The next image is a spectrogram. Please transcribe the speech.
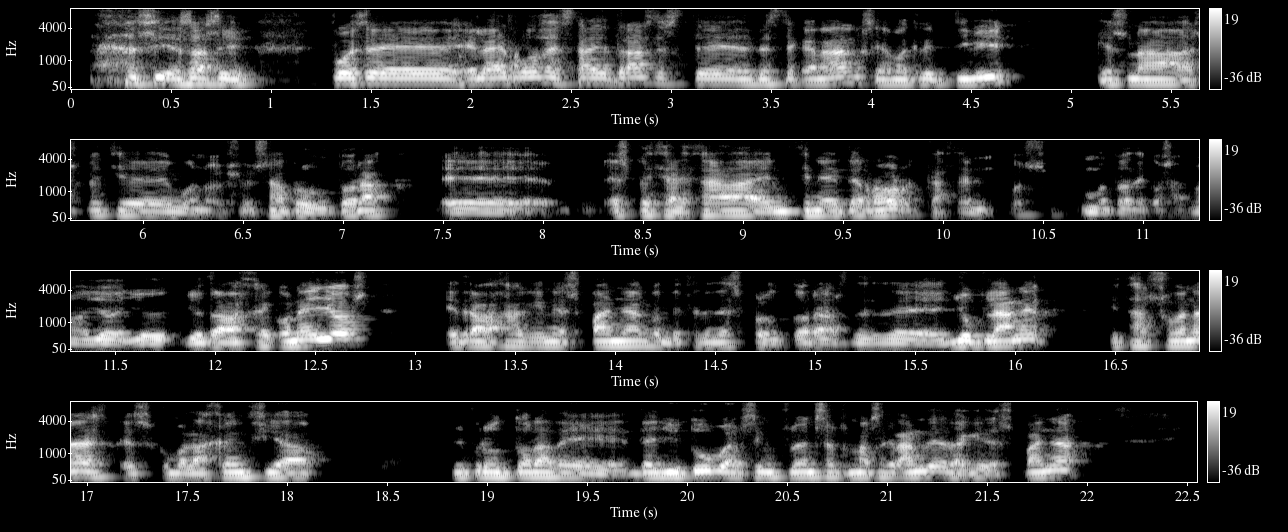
Sí, es así. Pues eh, Eli Roth está detrás de este, de este canal, se llama Crypt TV, que es una especie, bueno, es una productora eh, especializada en cine de terror que hacen pues, un montón de cosas. ¿no? Yo, yo, yo trabajé con ellos, He trabajado aquí en España con diferentes productoras, desde YouPlanet, quizás suena, es, como la agencia y productora de, youtubers, influencers más grande de aquí de España.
